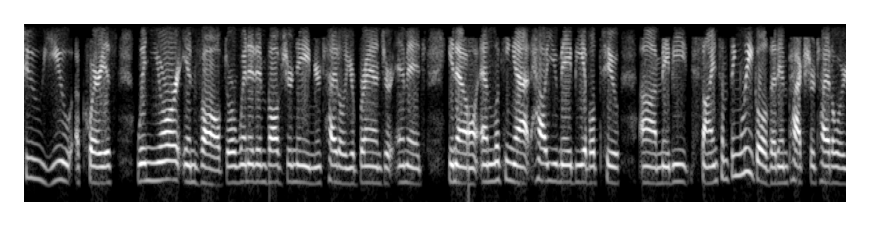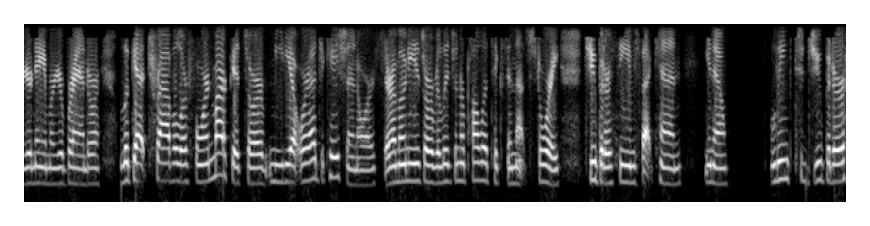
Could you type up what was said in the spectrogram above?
to you, Aquarius, when you're involved or when it involves your name, your title, your brand, your image, you know, and looking at how you may be able to um, maybe sign something legal that impacts your title or your name or your brand or look at travel or foreign markets or media or education or ceremonies or religion or politics in that story. Jupiter themes that can you know, link to Jupiter.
